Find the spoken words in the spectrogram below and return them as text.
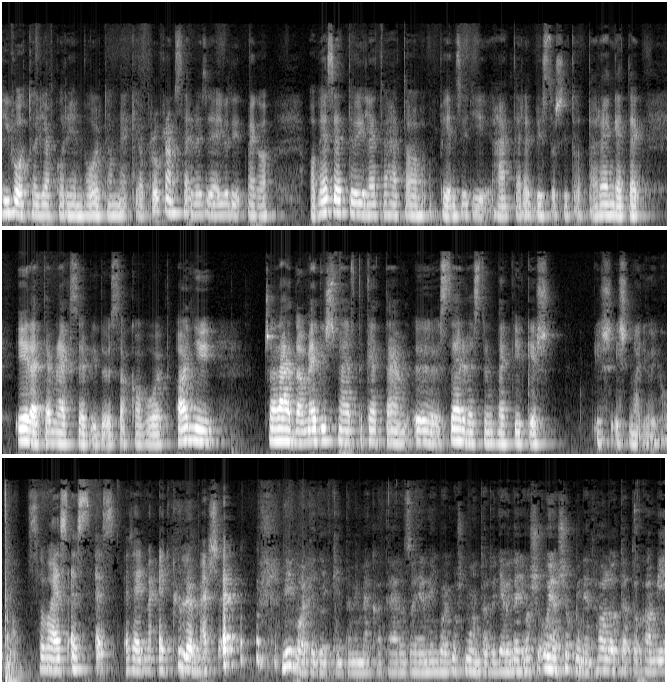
hívott, hogy akkor én voltam neki a programszervezője, Judit meg a, a vezető, illetve hát a, a pénzügyi hátteret biztosította. Rengeteg életem legszebb időszaka volt. Annyi családdal megismerkedtem, szerveztünk nekik, és, és, és nagyon jó volt. Szóval ez, ez, ez, ez egy, egy külön mese. Mi volt egyébként, ami meghatározó élmény volt? Most mondtad ugye, hogy nagyon, olyan sok mindent hallottatok, ami,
